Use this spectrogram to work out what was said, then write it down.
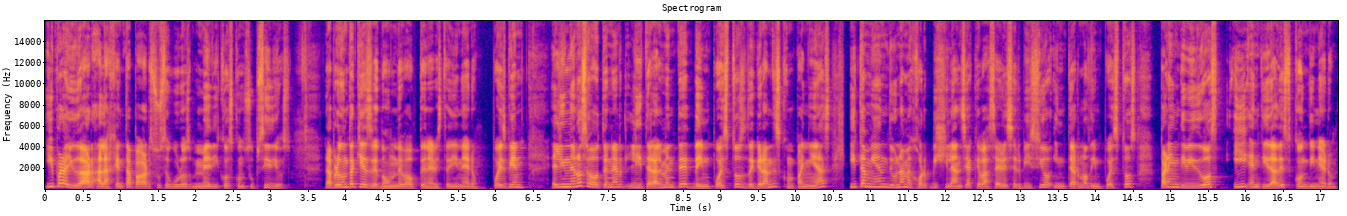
y para ayudar a la gente a pagar sus seguros médicos con subsidios. La pregunta aquí es de dónde va a obtener este dinero. Pues bien, el dinero se va a obtener literalmente de impuestos de grandes compañías y también de una mejor vigilancia que va a ser el servicio interno de impuestos para individuos y entidades con dinero.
